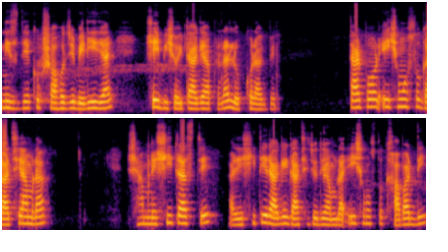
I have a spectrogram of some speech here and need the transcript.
নিচ দিয়ে খুব সহজে বেরিয়ে যায়, সেই বিষয়টা আগে আপনারা লক্ষ্য রাখবেন। তারপর এই সমস্ত গাছে আমরা সামনে শীত আসছে, আর এই শীতের আগে গাছে যদি আমরা এই সমস্ত খাবার দিই,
